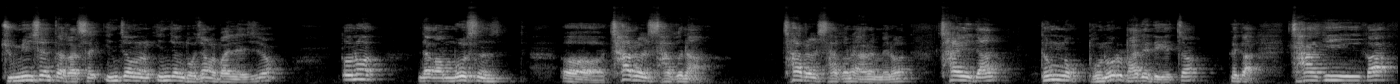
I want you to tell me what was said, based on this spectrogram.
주민센터 가서 인정을 인정 도장을 받아야 되죠. 또는 내가 무슨 어, 차를 사거나 차를 사거나 하면은 차에 대한 등록 번호를 받아야 되겠죠. 그러니까 자기가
